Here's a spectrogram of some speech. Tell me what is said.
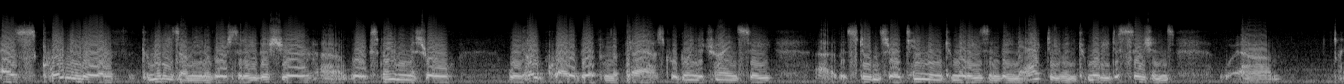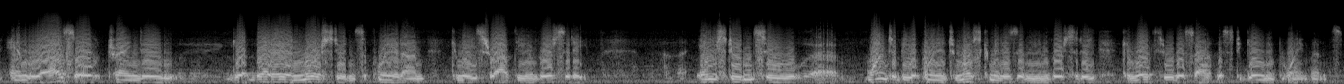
As coordinator of committees on the university, this year uh, we're expanding this role, we hope, quite a bit from the past. We're going to try and see uh, that students are attending committees and being active in committee decisions. Um, and we're also trying to get better and more students appointed on committees throughout the university. Uh, any students who uh, want to be appointed to most committees in the university can work through this office to gain appointments.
